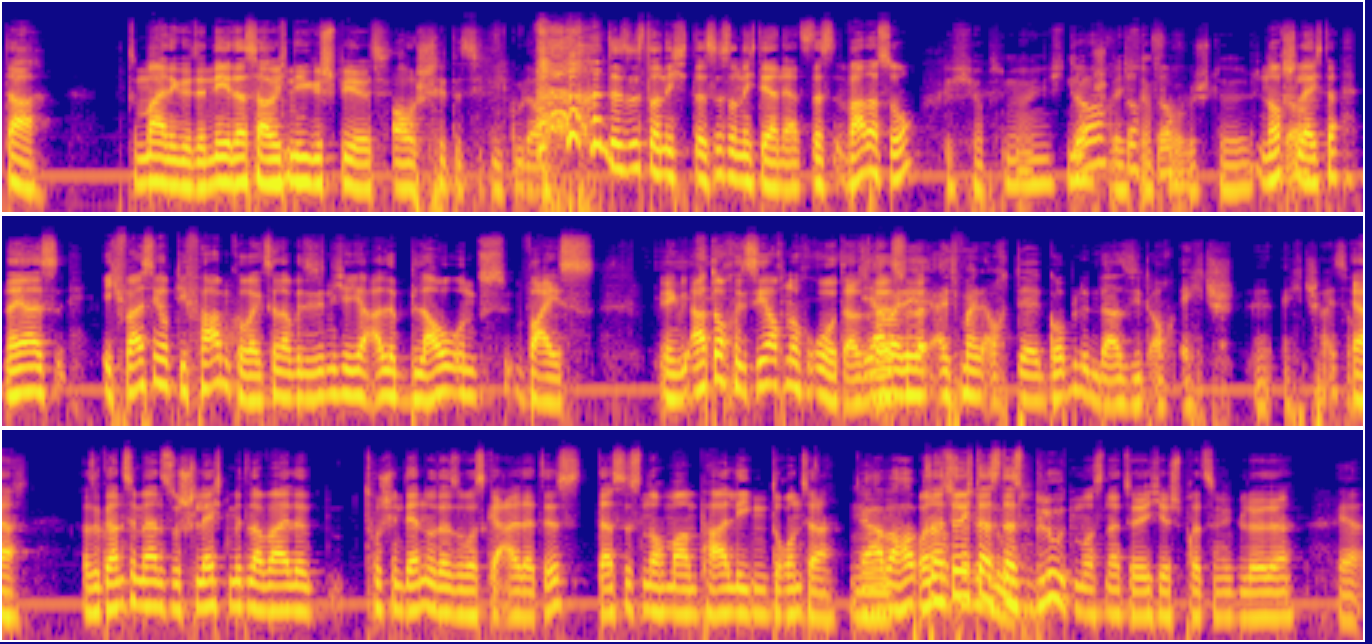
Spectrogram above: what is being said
Da. Du meine Güte, nee, das habe ich nie gespielt. oh shit, das sieht nicht gut aus. Das ist doch nicht, das ist doch nicht deren Ernst. Das, war das so? Ich hab's mir eigentlich noch Doch, schlechter doch, doch. vorgestellt. Noch schlechter? Naja, es, ich weiß nicht, ob die Farben korrekt sind, aber die sind hier alle blau und weiß. Irgendwie, ah doch, ich sehe auch noch rot. Also ja, aber der, ich meine, auch der Goblin da sieht auch echt, äh, echt scheiße Ja. aus. Also ganz im Ernst, so schlecht mittlerweile Toshinden oder sowas gealtert ist, das ist noch mal ein paar Ligen drunter. Ja, aber Und Hauptsache natürlich, es dass das Blut muss natürlich hier spritzen wie blöde. Ja.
